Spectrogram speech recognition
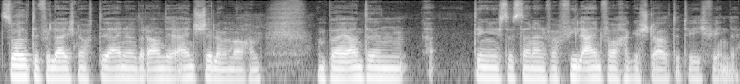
sollte vielleicht noch die eine oder andere Einstellung machen. Und bei anderen Dingen ist das dann einfach viel einfacher gestaltet, wie ich finde.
